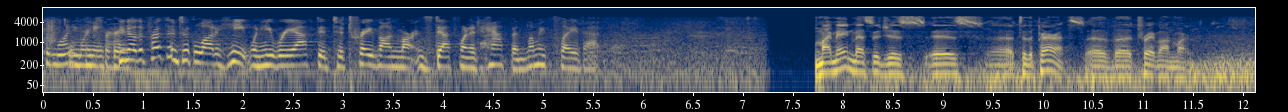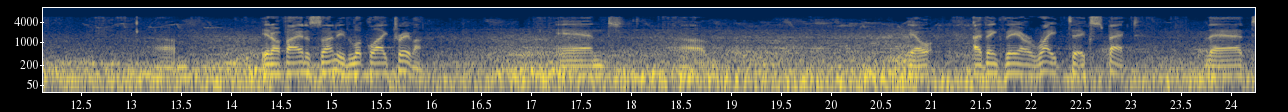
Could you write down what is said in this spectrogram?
Good morning. Good morning. You know, the president took a lot of heat when he reacted to Trayvon Martin's death when it happened. Let me play that. My main message is, is uh, to the parents of uh, Trayvon Martin. Um, you know, if I had a son, he'd look like Trayvon. And, um, you know, I think they are right to expect that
